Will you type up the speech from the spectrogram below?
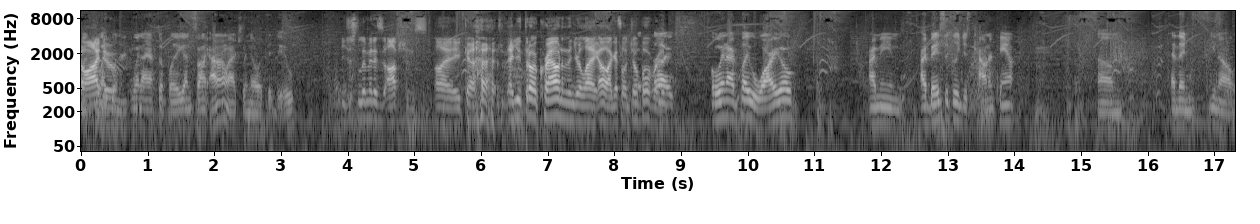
Oh, I like, do. When, when I have to play against Sonic, I don't actually know what to do. You just limit his options. Like, uh, and you throw a crown, and then you're like, oh, I guess I'll jump over it. like when I play Wario, I mean, I basically just counter camp, um, and then you know,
